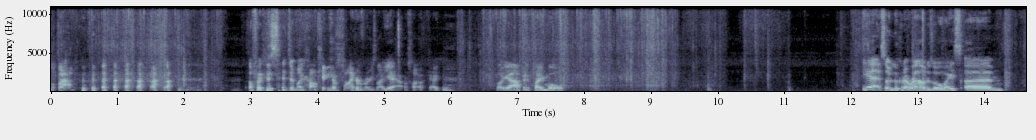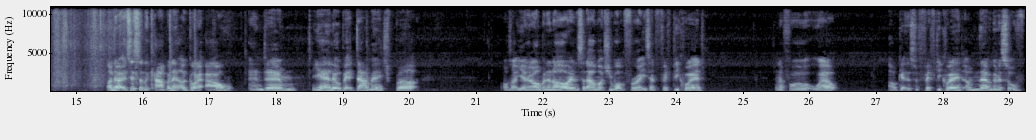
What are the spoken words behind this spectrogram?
not bad. I think I said to him, I can't give you a five of He's like, yeah. I was like, okay. But yeah, happy to play more. Yeah, so looking around as always. Um, I noticed this in the cabinet. I got it out, and um, yeah, a little bit of damage, but I was like, you know, I'm in an iron, said how much you want for it. He said 50 quid. And I thought, well, I'll get this for 50 quid. I'm never going to sort of,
